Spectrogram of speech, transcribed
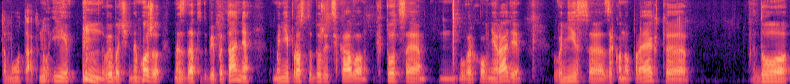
Тому так. Ну і вибач, не можу не задати тобі питання. Мені просто дуже цікаво, хто це у Верховній Раді вніс е, законопроект до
